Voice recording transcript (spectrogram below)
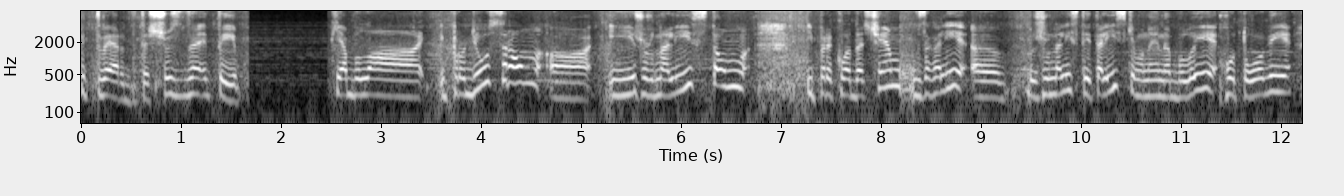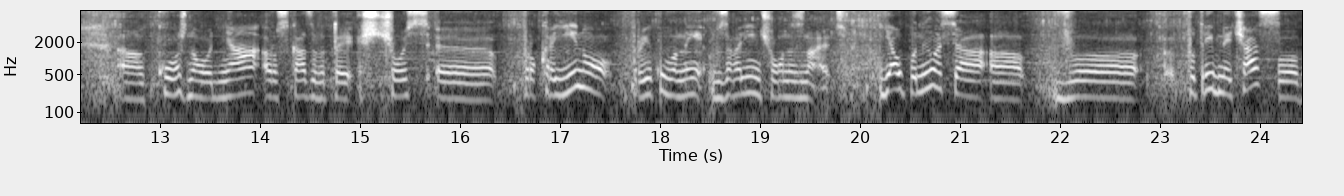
підтвердити, щось знайти. Я була і продюсером, е, і журналістом, і перекладачем. Взагалі, е, журналісти італійські вони не були готові е, кожного дня розказувати щось про країну, про яку вони взагалі нічого не знають. Я опинилася в потрібний час в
